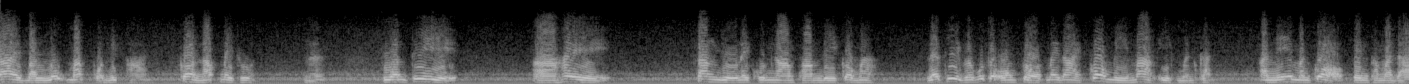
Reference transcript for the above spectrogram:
ได้บรรลุมรรคผลนิพพาน ก็นับไม่ถ้วน ส่วนที่ให้ตั้งอยู่ในคุณงามความดีก็มาก และที่พระพุทธองค์โปรดไม่ได้ก็มีมากอีกเหมือนกัน อันนี้มันก็เป็นธรรมดา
